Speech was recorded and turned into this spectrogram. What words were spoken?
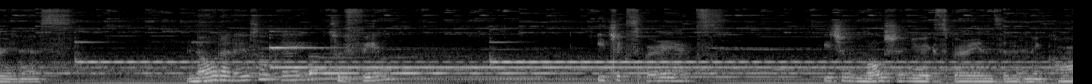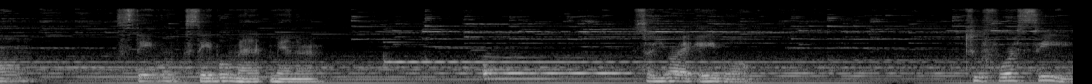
Weariness. Know that it's okay to feel each experience, each emotion you're experiencing in a calm, stable, stable ma- manner. So you are able to foresee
